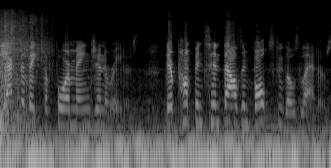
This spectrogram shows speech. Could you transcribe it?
Deactivate the four main generators. They're pumping 10,000 volts through those ladders.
